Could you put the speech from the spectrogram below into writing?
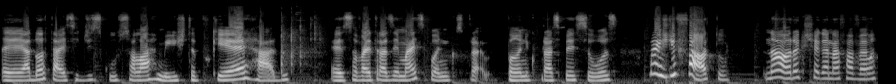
é, adotar esse discurso alarmista, porque é errado. É, só vai trazer mais pânicos pra, pânico para as pessoas. Mas, de fato, na hora que chegar na favela,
